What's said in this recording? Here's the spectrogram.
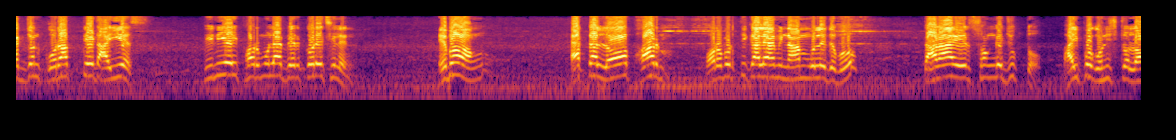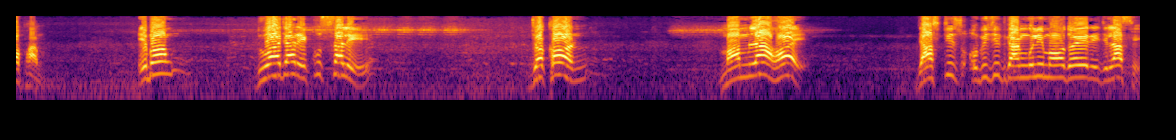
একজন কোরাপ্টেড আইএস, তিনি এই ফর্মুলা বের করেছিলেন এবং একটা ল ফার্ম, পরবর্তীকালে আমি নাম বলে দেব, তারা এর সঙ্গে যুক্ত। ভাইপো ঘনিষ্ঠ ল ফার্ম। এবং দু একুশ সালে যখন মামলা হয় জাস্টিস অভিজিৎ গাঙ্গুলি মহোদয়ের এজলাসে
